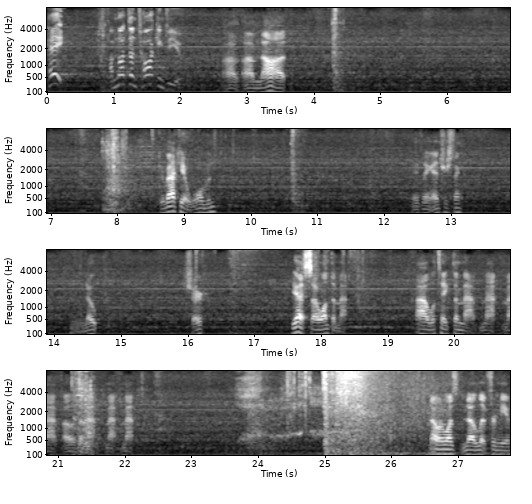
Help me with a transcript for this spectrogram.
Hey! I'm not done talking to you. I, I'm not. Get back here, woman. Anything interesting? Nope. Sure. Yes, I want the map. Uh, I will take the map, map, map. Oh, the map, map, map. No one wants no lip from you.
